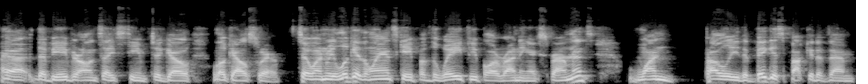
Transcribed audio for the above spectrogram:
uh, the behavioral insights team to go look elsewhere. So when we look at the landscape of the way people are running experiments one probably the biggest bucket of them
